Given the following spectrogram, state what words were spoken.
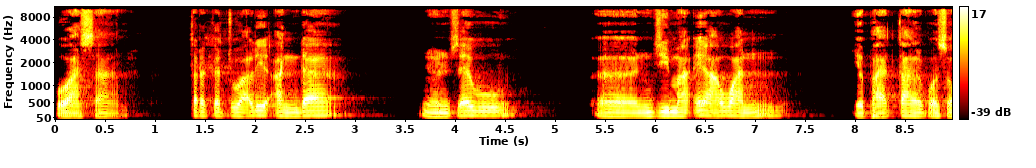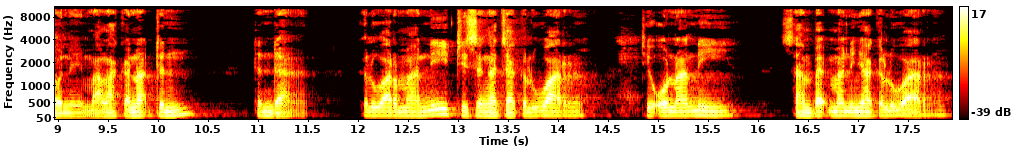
puasa. Terkecuali Anda nyun sewu e, njimae awan ya batal posone malah kena den denda. Keluar mani disengaja keluar dionani sampai maninya keluar,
